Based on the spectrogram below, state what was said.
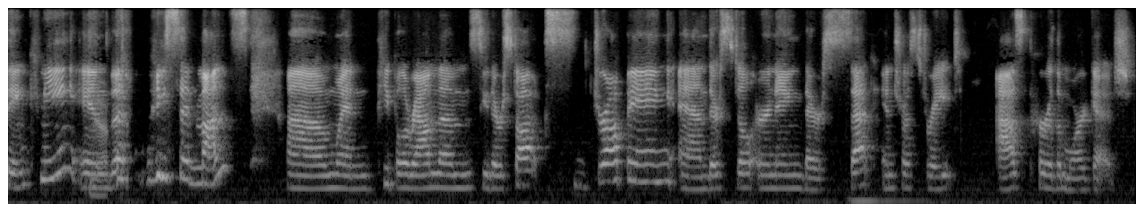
thank me in yeah. the recent months um, when people around them see their stocks dropping and they're still earning their set interest rate as per the mortgage,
